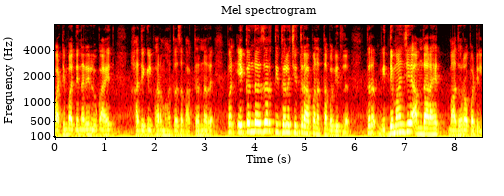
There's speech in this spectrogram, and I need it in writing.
पाठिंबा देणारे लोक आहेत हा देखील फार महत्त्वाचा भाग ठरणार आहे. पण एकंदर जर तिथलं चित्र आपण आत्ता बघितलं तर विद्यमान जे आमदार आहेत माधवराव पाटील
